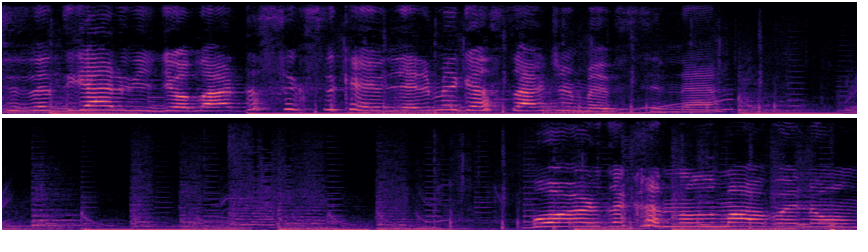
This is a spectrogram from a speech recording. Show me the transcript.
Size diğer videolarda sık sık evlerimi göstereceğim hepsini. Bu arada kanalıma abone olmayı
